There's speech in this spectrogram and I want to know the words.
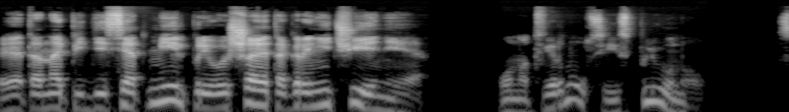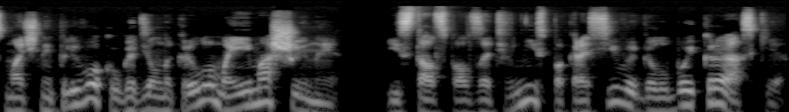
Это на 50 миль превышает ограничение. Он отвернулся и сплюнул. Смачный плевок угодил на крыло моей машины и стал сползать вниз по красивой голубой краске.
